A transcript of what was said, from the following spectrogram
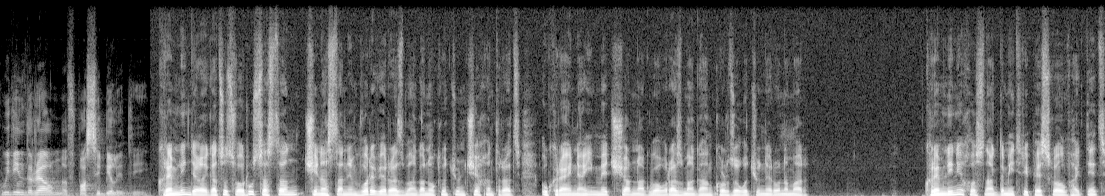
within the realm of possibility. Կրեմլին դեղեկացուց, որ Ռուսաստան Չինաստանին որևէ ռազմական օգնություն չի խնդրած Ուկրաինայի մեջ շարունակվող ռազմական գործողություններուն համար։ Կրեմլինի խոսնակ Դմիտրի Պեսկով հայտնեց,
